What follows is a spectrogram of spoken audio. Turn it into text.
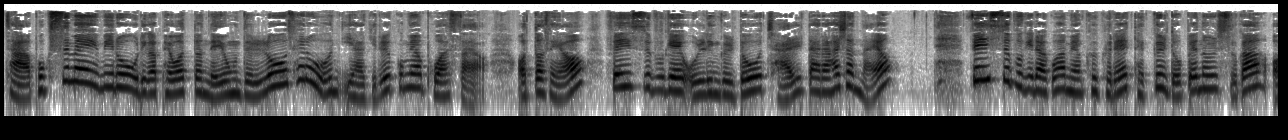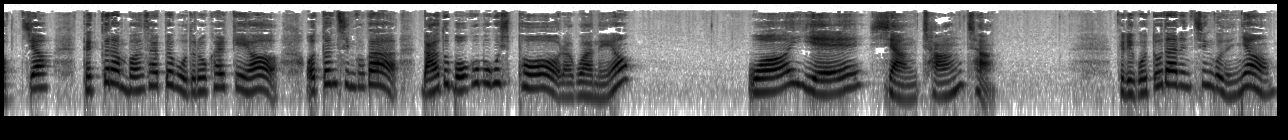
자, 복습의 의미로 우리가 배웠던 내용들로 새로운 이야기를 꾸며 보았어요. 어떠세요? 페이스북에 올린 글도 잘 따라 하셨나요? 페이스북이라고 하면 그 글에 댓글도 빼놓을 수가 없죠? 댓글 한번 살펴보도록 할게요. 어떤 친구가 나도 먹어보고 싶어 라고 하네요. 我也想尝尝. 그리고 또 다른 친구는요.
